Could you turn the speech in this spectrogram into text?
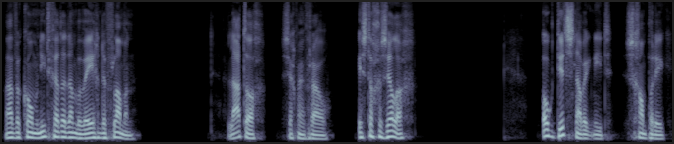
maar we komen niet verder dan bewegende vlammen. Laat toch, zegt mijn vrouw. Is toch gezellig? Ook dit snap ik niet, schamper ik.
